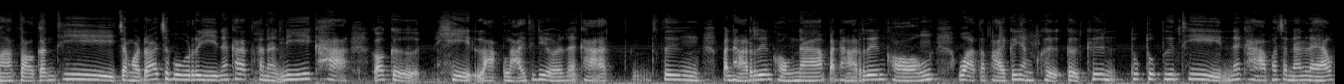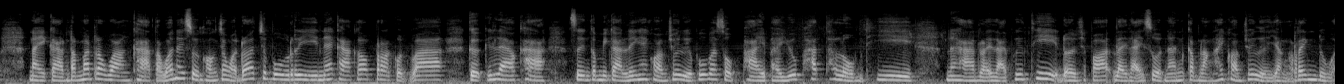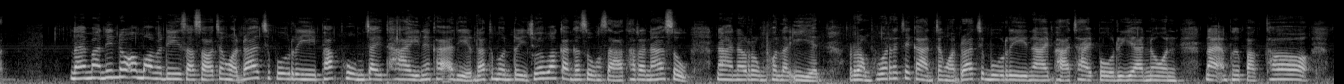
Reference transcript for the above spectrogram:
มาต่อกันที่จังหวัดราชบุรีนะคะขณะนี้ค่ะก็เกิดเหตุหลากหลายทีเดียวนะคะ ซึ่งปัญหาเรื่องของน้ำปัญหาเรื่องของวาตภัยก็ยังเกิดขึ้นทุกๆพื้นที่นะคะ เพราะฉะนั้นแล้วในการระมัดระวังค่ะ แต่ว่าในส่วนของจังหวัดราชบุรีนะคะก็ปรากฏว่าเกิดขึ้นแล้วค่ะ ซึ่งก็มีการเร่งให้ความช่วยเหลือผู้ประสบภัยพายุพัดถล่มที่นะคะหลาย ๆ พื้นที่ โดยเฉพาะหลาย ๆ ส่วนนั้นกำลังให้ความช่วยเหลืออย่างเร่งด่วน นายมานิดโนอมรมดี สส จังหวัดราชบุรี พักภูมิใจไทยนะคะ อดีตรัฐมนตรีช่วยว่าการกระทรวงสาธารณาสุข นายนรงพลละเอียด รองผู้ว่าราชการจังหวัดราชบุรี นายผาชัยโปริยานนท์ นายอำเภอปากท่อ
